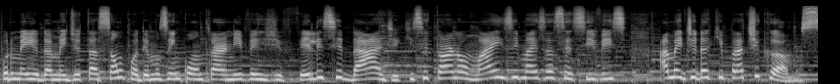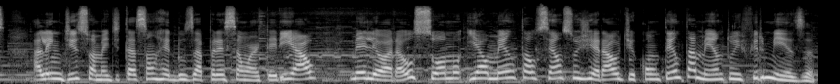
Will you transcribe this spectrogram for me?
Por meio da meditação, podemos encontrar níveis de felicidade que se tornam mais e mais acessíveis à medida que praticamos. Além disso, a meditação reduz a pressão arterial, melhora o sono e aumenta o senso geral de contentamento e firmeza.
